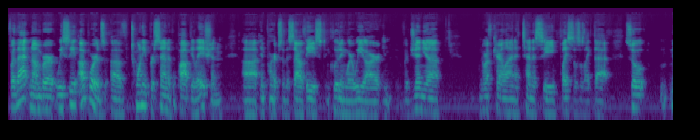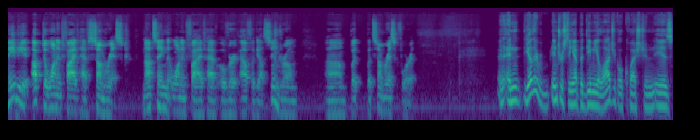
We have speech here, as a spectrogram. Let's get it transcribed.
for that number, we see upwards of 20% of the population uh, in parts of the Southeast, including where we are in Virginia, North Carolina, Tennessee, places like that. So maybe up to one in five have some risk. Not saying that one in five have overt alpha gal syndrome, um, but but some risk for it. And, and the other interesting epidemiological question is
